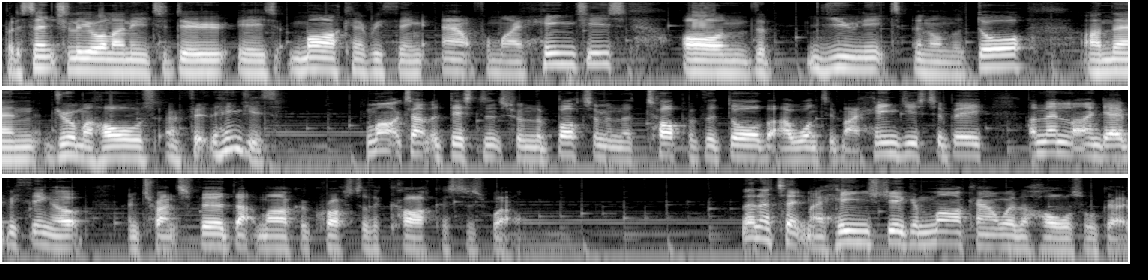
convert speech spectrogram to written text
But essentially all I need to do is mark everything out for my hinges on the unit and on the door, and then drill my holes and fit the hinges. Marked out the distance from the bottom and the top of the door that I wanted my hinges to be, and then lined everything up and transferred that mark across to the carcass as well. Then I take my hinge jig and mark out where the holes will go.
